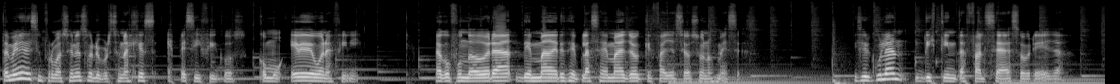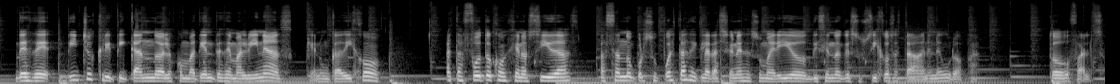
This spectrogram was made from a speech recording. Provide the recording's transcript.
También hay desinformaciones sobre personajes específicos, como Eve de Bonafini, la cofundadora de Madres de Plaza de Mayo que falleció hace unos meses. Y circulan distintas falsedades sobre ella, desde dichos criticando a los combatientes de Malvinas, que nunca dijo, hasta fotos con genocidas, pasando por supuestas declaraciones de su marido diciendo que sus hijos estaban en Europa. Todo falso.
